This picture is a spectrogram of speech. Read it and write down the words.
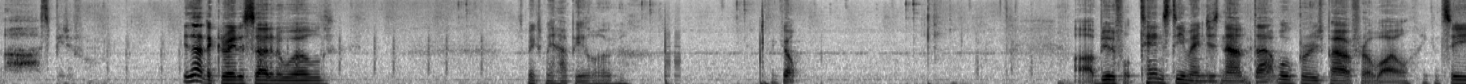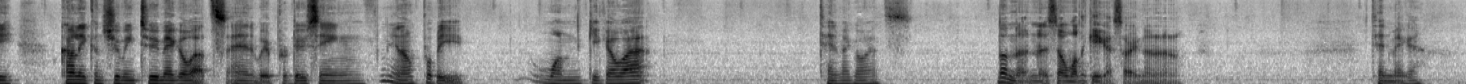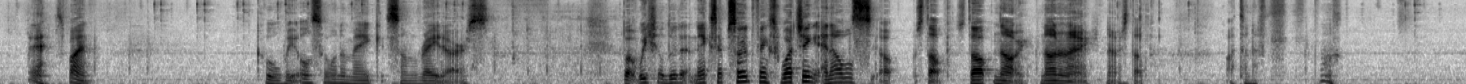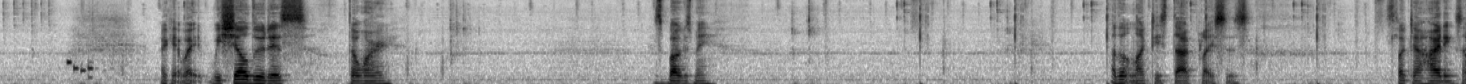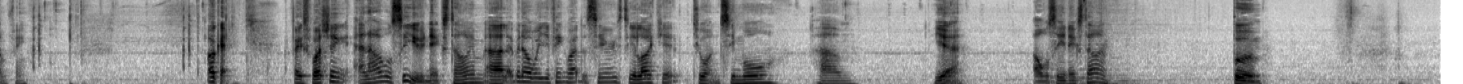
Oh, it's beautiful. Isn't that the greatest sight in the world? This makes me happy all over. There we go. Oh, beautiful. 10 steam engines. Now that will produce power for a while. You can see we're currently consuming 2 megawatts and we're producing, you know, probably 1 gigawatt. 10 megawatts. No, no, no, it's not 1 giga. Sorry, no, no, no. 10 mega. Yeah, it's fine. Cool. We also want to make some radars. But we shall do that next episode. Thanks for watching, and I will see. Oh, stop, stop. No, no, no, no, no, stop. I don't know. okay, wait. We shall do this. Don't worry. This bugs me. I don't like these dark places. It's like they're hiding something. Okay. thanks for watching, and I will see you next time. Uh, let me know what you think about the series. Do you like it? Do you want to see more? Um, yeah, I will see you next time. Boom.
